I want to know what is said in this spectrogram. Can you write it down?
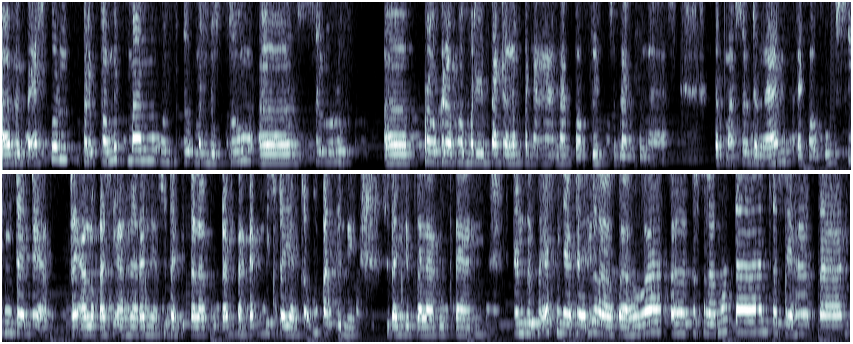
uh, BPS pun berkomitmen untuk mendukung uh, seluruh program pemerintah dalam penanganan COVID-19 termasuk dengan refocusing dan realokasi anggaran yang sudah kita lakukan. Bahkan ini sudah yang keempat ini sedang kita lakukan. Dan BPS menyadari lah bahwa uh, keselamatan kesehatan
